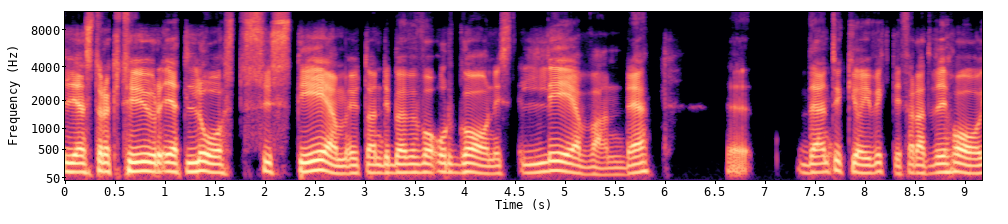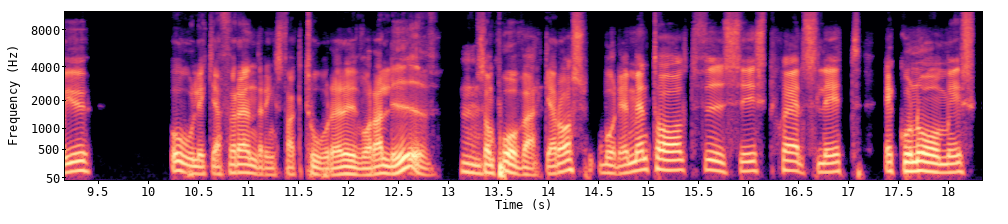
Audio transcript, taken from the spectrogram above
i en struktur, i ett låst system, utan det behöver vara organiskt levande. Eh, den tycker jag är viktig för att vi har ju olika förändringsfaktorer i våra liv mm. som påverkar oss, både mentalt, fysiskt, själsligt, ekonomiskt,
